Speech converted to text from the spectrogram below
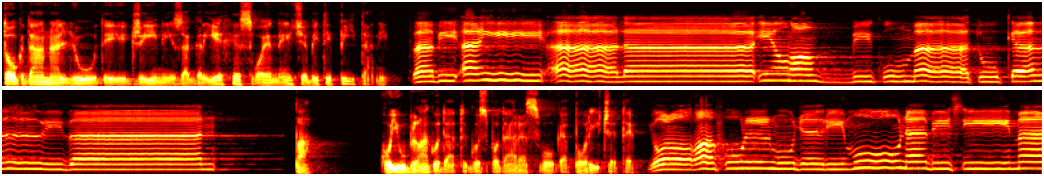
Tog dana ljudi i džini za grijehe svoje neće biti pitani. فبأي آلاء ربكما تكذبان Pa, Koju blagodat gospodara svoga poričete? المجرمون بسيماهم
